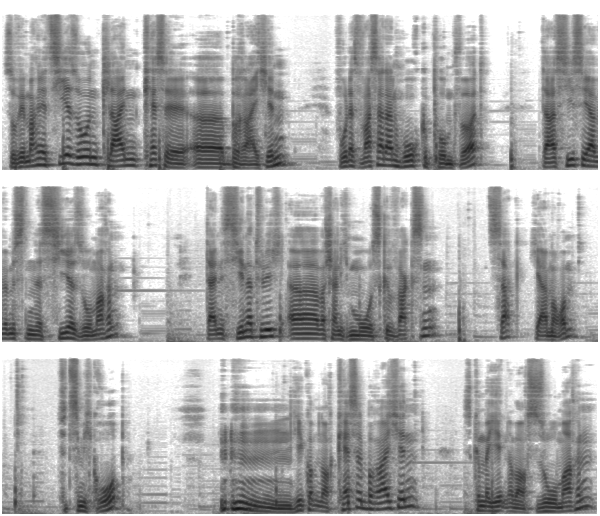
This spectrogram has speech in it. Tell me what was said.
So, wir machen jetzt hier so einen kleinen Kesselbereichen, äh, wo das Wasser dann hochgepumpt wird. Das hieß ja, wir müssten das hier so machen. Dann ist hier natürlich äh, wahrscheinlich Moos gewachsen. Zack, hier einmal rum. Das wird ziemlich grob. Hier kommt noch Kesselbereich hin. Das können wir hier hinten aber auch so machen.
